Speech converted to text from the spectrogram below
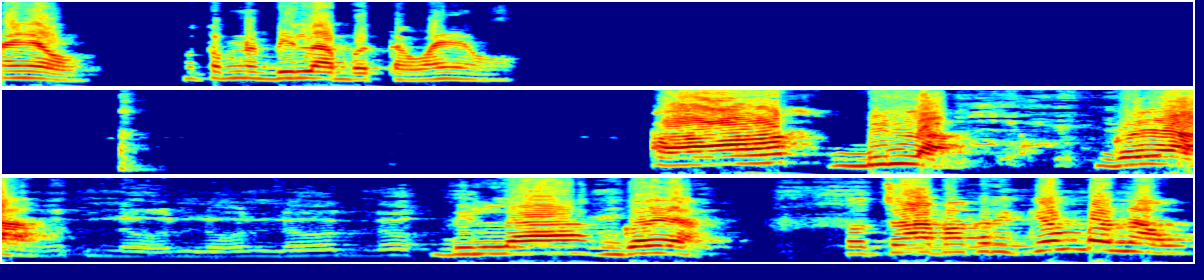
અહીંયા હું તમને બિલ્લા બતાવું અહીંયા આ બિલ્લા ગયા. બિલ્લા ગયા. તો ચા ભાખરી કેમ બનાવું?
